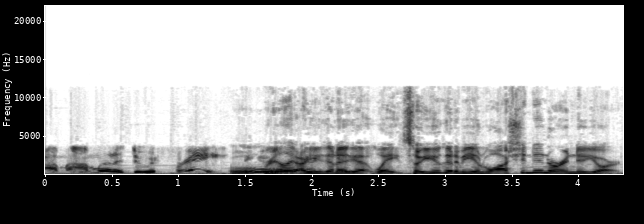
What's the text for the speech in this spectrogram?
I'm I'm going to do it free. Ooh. Really? Are you going to get wait? So you're going to be in Washington or in New York?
